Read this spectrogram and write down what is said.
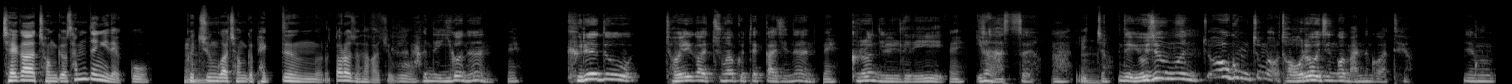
제가 전교 3등이 됐고 그 음. 친구가 전교 100등으로 떨어져서 가지고 아, 근데 이거는 네. 그래도 저희가 중학교 때까지는 네. 그런 일들이 네. 일어났어요. 아, 있죠. 근데 요즘은 조금 좀 더 어려워진 건 맞는 것 같아요. 왜냐면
